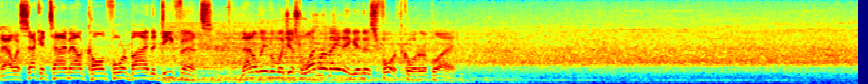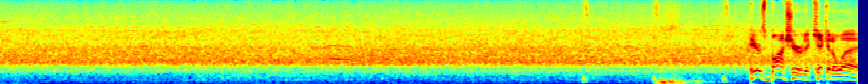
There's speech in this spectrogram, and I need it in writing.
Now a second timeout called for by the defense. That'll leave them with just one remaining in this fourth quarter of play. Here's Bosher to kick it away.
